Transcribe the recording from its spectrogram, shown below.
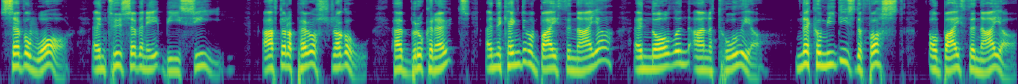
Civil War in 278 BC, after a power struggle had broken out in the kingdom of Bithynia in northern Anatolia. Nicomedes I of Bithynia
